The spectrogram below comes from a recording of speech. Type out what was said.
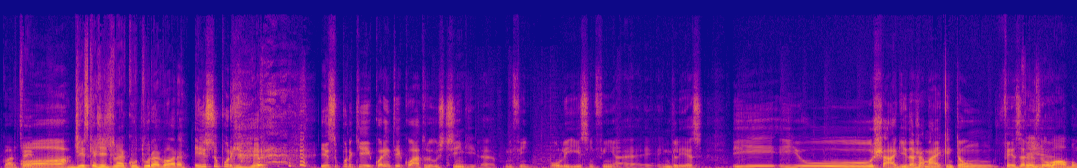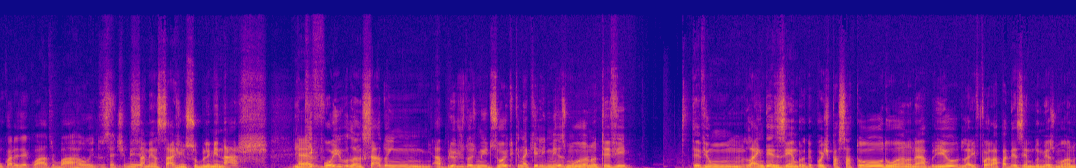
Agora tu Ó. diz que a gente não é cultura agora. Isso porque. Isso porque 44, o Sting, é, enfim, Police, enfim, é, é, inglês, e, e o Shag da Jamaica, então fez ali Fez o álbum 44 barra 876. essa mensagem subliminar. E É. que foi lançado em abril de 2018, que naquele mesmo ano teve. Teve um. Lá em dezembro, depois de passar todo o ano, né? Abril, lá, e foi lá para dezembro do mesmo ano,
